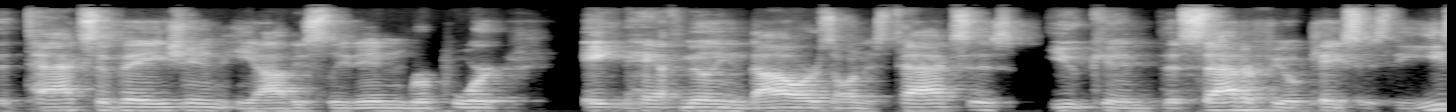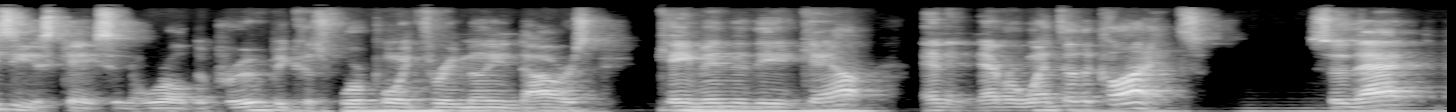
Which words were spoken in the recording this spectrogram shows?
The tax evasion, he obviously didn't report eight and a half million dollars on his taxes. You can, the Satterfield case is the easiest case in the world to prove because $4.3 million came into the account and it never went to the clients. So that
